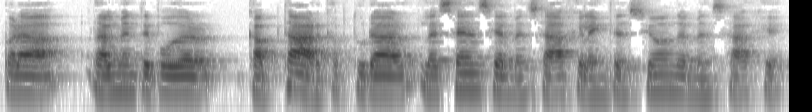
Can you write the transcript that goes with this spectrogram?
para realmente poder captar, capturar la esencia del mensaje, la intención del mensaje,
